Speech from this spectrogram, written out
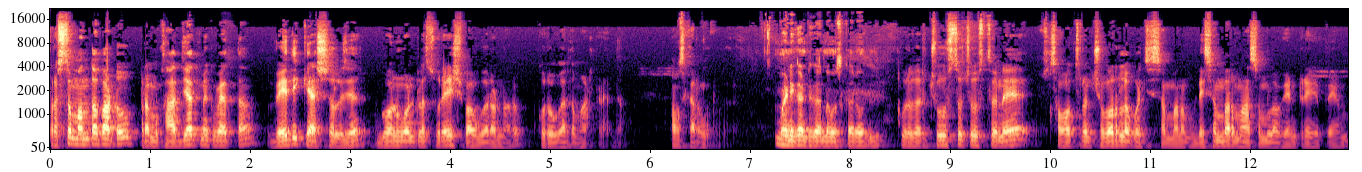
ప్రస్తుతం మనతో పాటు ప్రముఖ ఆధ్యాత్మికవేత్త వేదిక్ యాస్ట్రాలజర్ గోనుగొంట్ల సురేష్ బాబు గారు ఉన్నారు. గురువుగారితో మాట్లాడేద్దాం. నమస్కారం గురుగారు మణికంఠ గారు నమస్కారం అండి. గురుగారు చూస్తూ చూస్తూనే సంవత్సరం చివరిలోకి వచ్చేసాం మనం డిసెంబర్ మాసంలోకి ఎంట్రీ అయిపోయాం.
